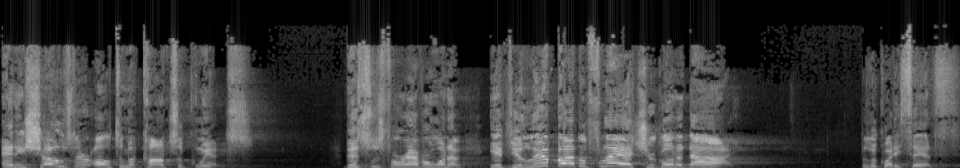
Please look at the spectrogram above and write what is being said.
and he shows their ultimate consequence. This is forever one of them. If you live by the flesh, you're going to die. But look what he says.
